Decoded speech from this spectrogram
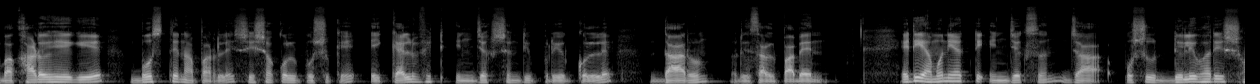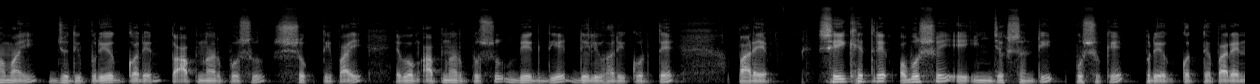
বা খাড়ো হয়ে গিয়ে বসতে না পারলে সে সকল পশুকে এই ক্যালভিট ইঞ্জেকশনটি প্রয়োগ করলে দারুণ রেজাল্ট পাবেন। এটি এমনই একটি ইঞ্জেকশন যা পশুর ডেলিভারির সময় যদি প্রয়োগ করেন তো আপনার পশু শক্তি পায় এবং আপনার পশু বেগ দিয়ে ডেলিভারি করতে পারে। সেই ক্ষেত্রে অবশ্যই এই ইঞ্জেকশনটি পশুকে প্রয়োগ করতে পারেন।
